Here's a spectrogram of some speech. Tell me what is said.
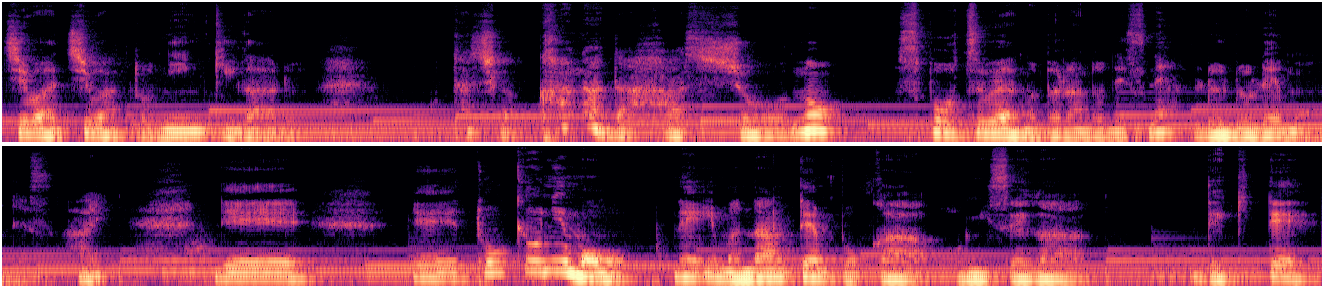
じわじわと人気がある。確かカナダ発祥のスポーツウェアのブランドですね。ルルレモンです。はい。で、えー、東京にもね、今何店舗かお店ができて、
